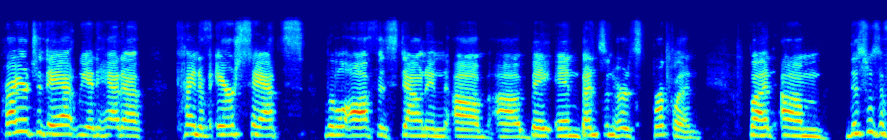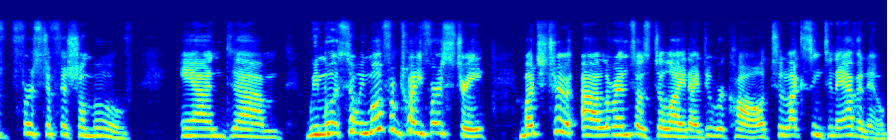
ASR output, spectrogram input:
Prior to that, we had had a kind of airsats little office down in um, uh, Bay, in Bensonhurst, Brooklyn, but um, this was a first official move, and um, we moved. So we moved from 21st Street, much to uh, Lorenzo's delight, I do recall, to Lexington Avenue,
